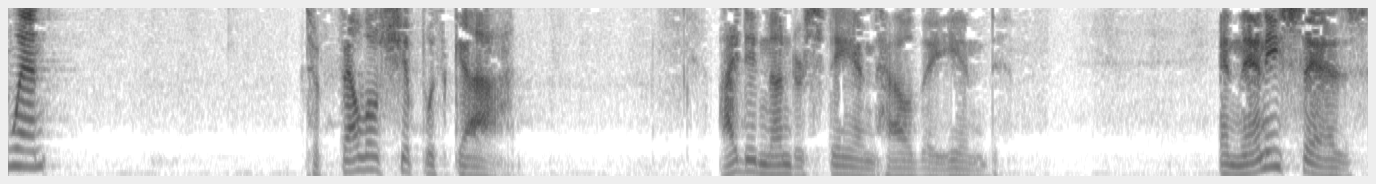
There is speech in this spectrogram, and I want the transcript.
went to fellowship with God, I didn't understand how they end. And then he says,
